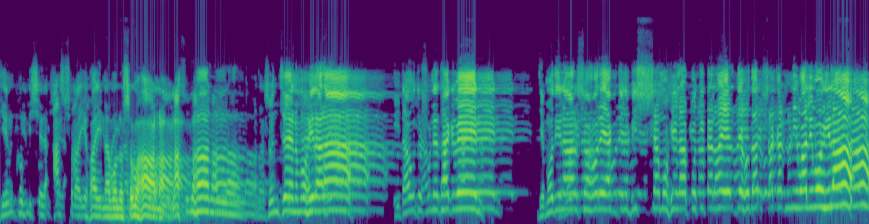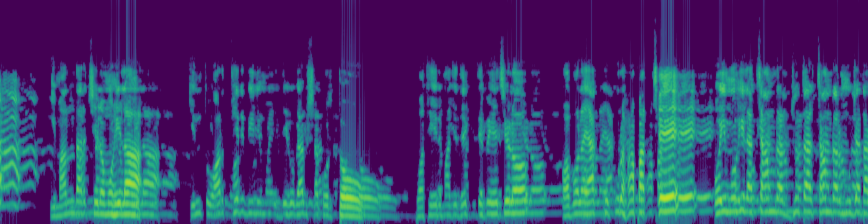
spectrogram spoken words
জেন খবিসের আশ্রয় হয় না বলো সুবহানাল্লাহ সুবহানাল্লাহ। কথা শুনছেন মহিলারা এটাও তো শুনে থাকবেন যে মদিনার শহরে একজন বিশ্ব মহিলা পতিতালয়ের দেহ ব্যবসা কারণীওয়ালি মহিলা। ইমানদার ছিল মহিলা কিন্তু অর্থের বিনিময়ে দেহ ব্যবসা করত। পথের মাঝে দেখতে পেয়েছিল অবলা এক কুকুর হাঁপাচ্ছে ওই মহিলা চামড়ার জুতার চামড়ার মুজাটা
